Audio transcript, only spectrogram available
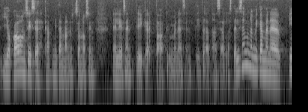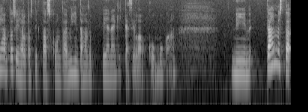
joka on siis ehkä, mitä mä nyt sanoisin, 4 senttiä kertaa 10 senttiä tai jotain sellaista. Eli semmoinen, mikä menee ihan tosi helposti taskuun tai mihin tahansa pieneenkin käsilaukkuun mukaan. Niin tämmöistä,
